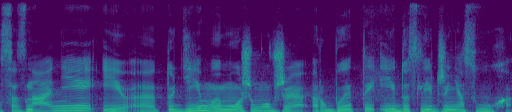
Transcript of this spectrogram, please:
сознанні, і е, тоді ми можемо вже робити і дослідження слуха.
